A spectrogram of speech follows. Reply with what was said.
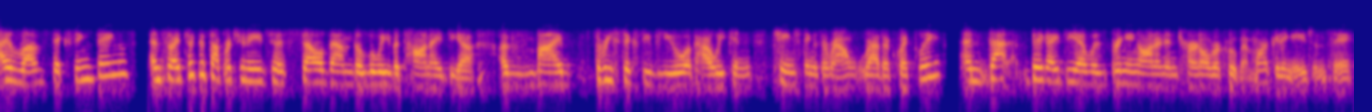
I love fixing things. And so I took this opportunity to sell them the Louis Vuitton idea of my 360 view of how we can change things around rather quickly. And that big idea was bringing on an internal recruitment marketing agency.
